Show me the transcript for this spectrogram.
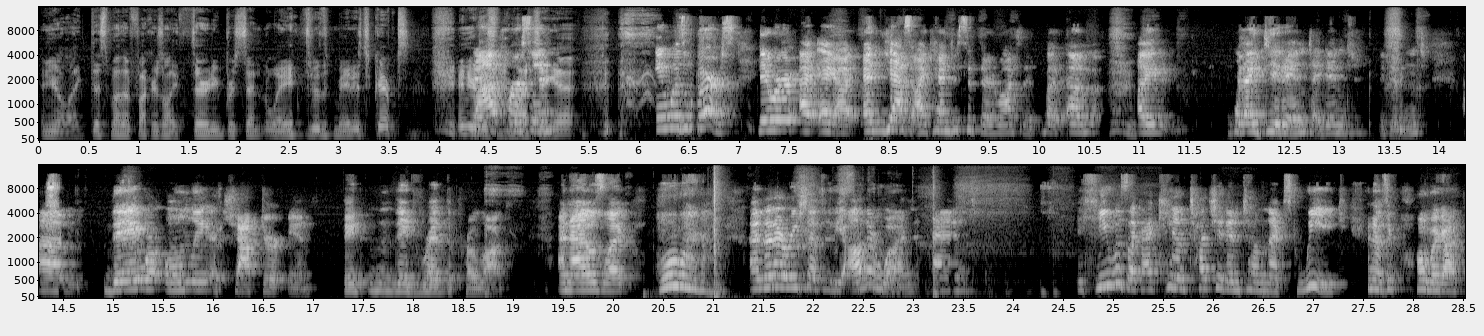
and you're like, "This motherfucker's only thirty percent way through the manuscript," and you're That just person- watching it. It was worse. They were, I, I, I, and yes, I can just sit there and watch it, but um, I, but I didn't. I didn't. I didn't. Um, they were only a chapter in. They they'd read the prologue, and I was like, oh my god. And then I reached out to the other one, and he was like, I can't touch it until next week. And I was like, oh my God,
